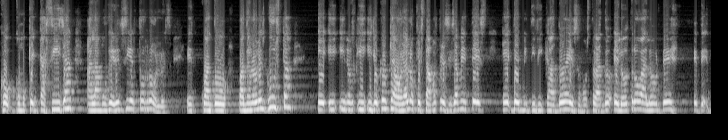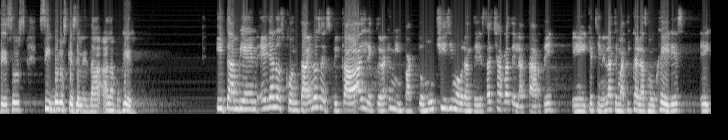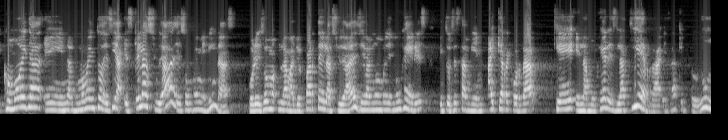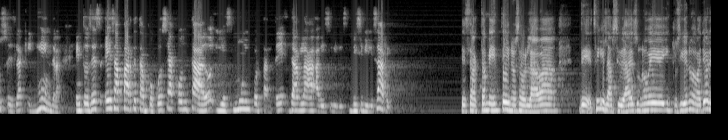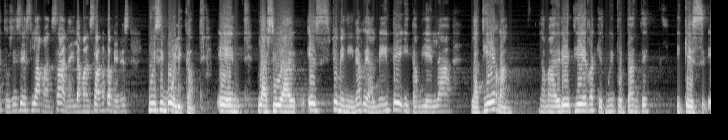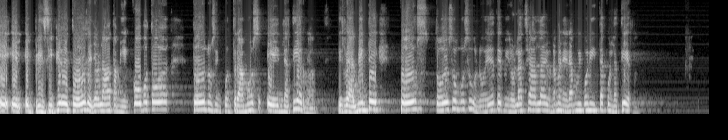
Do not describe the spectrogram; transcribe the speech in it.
como que encasillan a la mujer en ciertos roles. Cuando, cuando no les gusta, y, y, yo creo que ahora lo que estamos precisamente es eh, desmitificando eso, mostrando el otro valor de, de, esos símbolos que se les da a la mujer. Y también ella nos contaba y nos explicaba, directora, que me impactó muchísimo durante estas charlas de la tarde eh, que tienen la temática de las mujeres, eh, como ella en algún momento decía, es que las ciudades son femeninas, por eso la mayor parte de las ciudades llevan nombre de mujeres, entonces también hay que recordar que en la mujer es la tierra, es la que produce, es la que engendra. Entonces, esa parte tampoco se ha contado y es muy importante darla a visibilizarla. Exactamente, y nos hablaba de, sí, las ciudades, uno ve inclusive en Nueva York, entonces es la manzana, y la manzana también es muy simbólica. Eh, la ciudad es femenina realmente y también la, la tierra, la madre tierra, que es muy importante y que es eh, el, principio de todos. Ella hablaba también cómo todo, todos nos encontramos en la tierra y realmente todos, todos somos uno. Ella terminó la charla de una manera muy bonita con la tierra.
